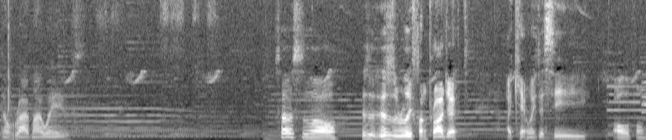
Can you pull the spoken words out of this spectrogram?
don't ride my waves. So this is all. This is, this is a really fun project. I can't wait to see all of them.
